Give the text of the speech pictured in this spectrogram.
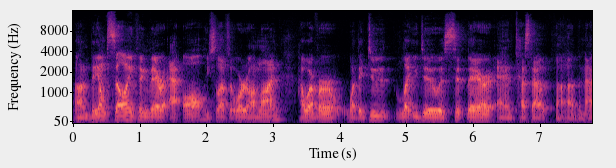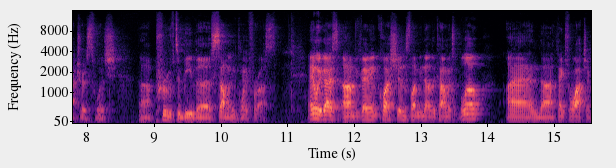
Um, they don't sell anything there at all. You still have to order online. However, what they do let you do is sit there and test out uh, the mattress, which uh, proved to be the selling point for us. Anyway, guys, um, if you have any questions, let me know in the comments below. And uh, thanks for watching.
